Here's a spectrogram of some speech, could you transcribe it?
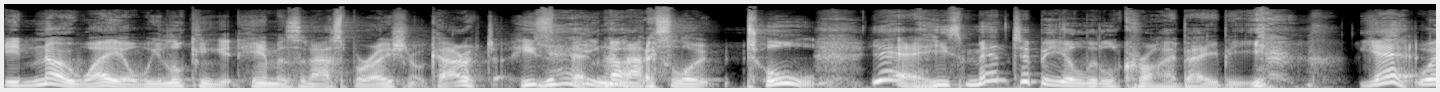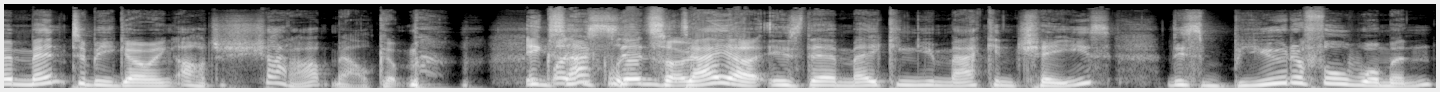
in no way are we looking at him as an aspirational character. He's Yeah, being no. an absolute tool. yeah, he's meant to be a little crybaby. Yeah, We're meant to be going, oh, just shut up, Malcolm. exactly. Like so, Zendaya is there making you mac and cheese. This beautiful woman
